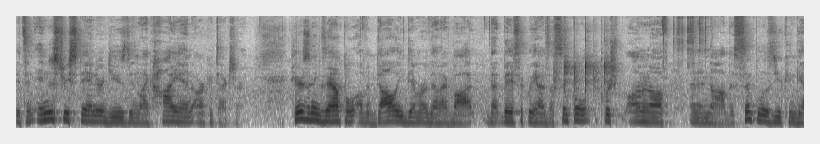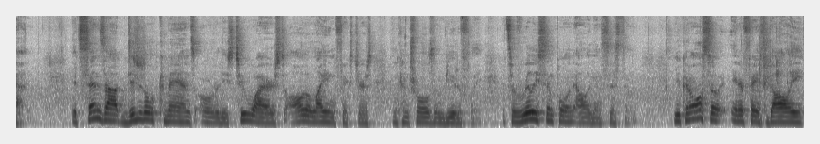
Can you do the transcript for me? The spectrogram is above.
It's an industry standard used in like high-end architecture. Here's an example of a DALI dimmer that I bought that basically has a simple push on and off and a knob, as simple as you can get. It sends out digital commands over these two wires to all the lighting fixtures and controls them beautifully. It's a really simple and elegant system. You can also interface DALI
